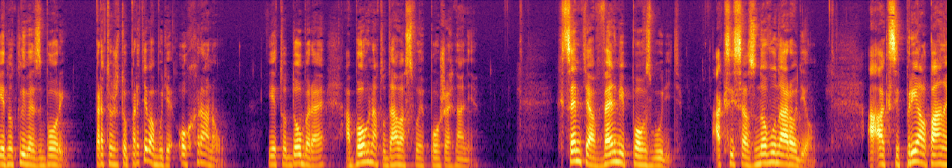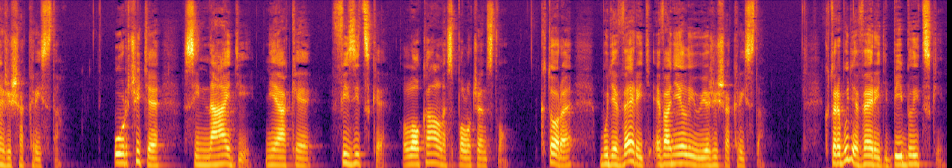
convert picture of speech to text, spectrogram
jednotlivé zbory. Pretože to pre teba bude ochranou. Je to dobré a Boh na to dáva svoje požehnanie. Chcem ťa veľmi povzbudiť, ak si sa znovu narodil a ak si prijal Pána Ježiša Krista. Určite si nájdi nejaké fyzické, lokálne spoločenstvo, ktoré bude veriť Evanieliu Ježiša Krista ktoré bude veriť biblicky,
